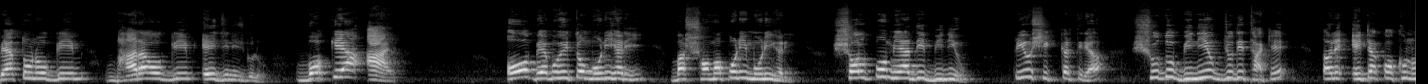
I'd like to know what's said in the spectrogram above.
বেতন অগ্রিম, ভাড়া অগ্রিম, এই জিনিসগুলো। বকেয়া আয়, অব্যবহৃত মণিহারি বা সমাপনী মণিহারি স্বল্প মেয়াদী বিনিয়োগ। প্রিয় শিক্ষার্থীরা শুধু বিনিয়োগ যদি থাকে, তাহলে এটা কখনো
